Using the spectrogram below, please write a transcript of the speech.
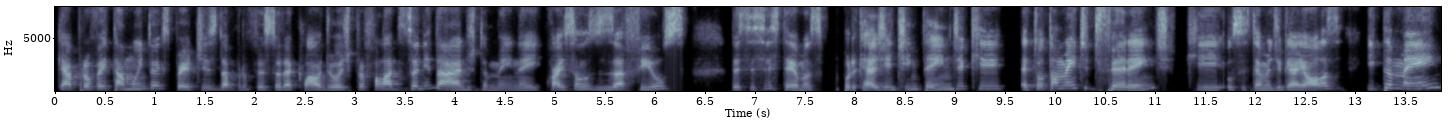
quer aproveitar muito a expertise da professora Cláudia hoje para falar de sanidade também, né? E quais são os desafios desses sistemas, porque a gente entende que é totalmente diferente que o sistema de gaiolas e também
